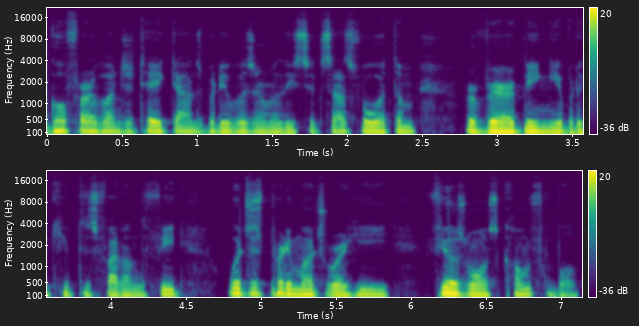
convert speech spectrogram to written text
go for a bunch of takedowns, but he wasn't really successful with them. Rivera being able to keep this fight on the feet, which is pretty much where he feels most comfortable.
